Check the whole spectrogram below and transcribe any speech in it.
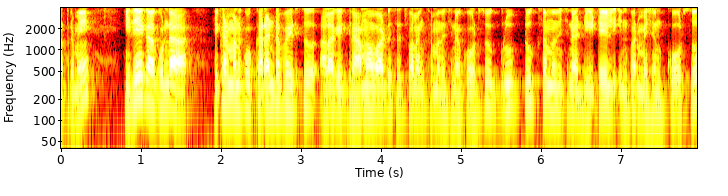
మాత్రమే. ఇదే కాకుండా ఇక్కడ మనకు కరెంట్ అఫైర్స్ అలాగే గ్రామ వార్డు సచివాలయంకి సంబంధించిన కోర్సు గ్రూప్ టూకి సంబంధించిన detail information course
